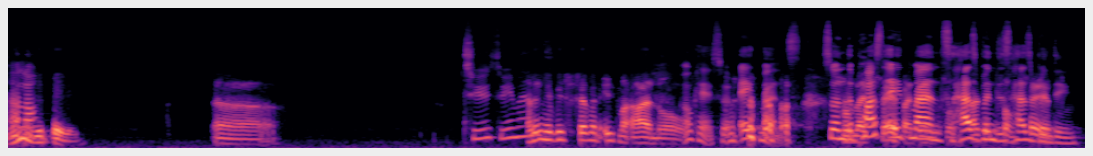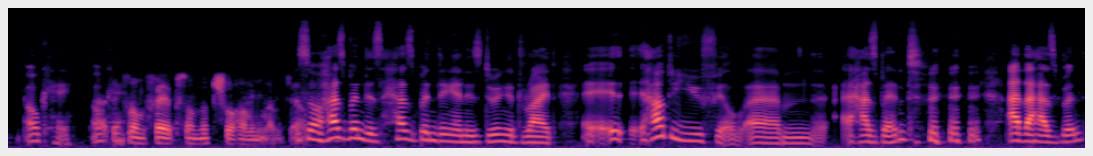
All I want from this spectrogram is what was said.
How long? has it been? Uh, Two, three months? I think maybe seven, eight months. I know. Okay, so eight months. So in the like past Feb, eight months, from- husband is from Feb. husbanding. Okay, I okay. think from Feb, so I'm not sure how many months. Yeah. So husband is husbanding and is doing it right. How do you feel, um, husband, other husband?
